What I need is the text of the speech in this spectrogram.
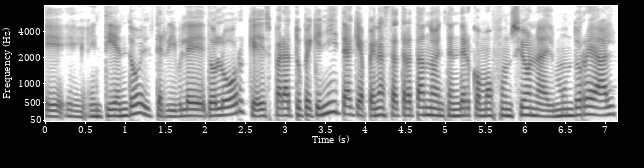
Eh, eh, entiendo el terrible dolor que es para tu pequeñita que apenas está tratando de entender cómo funciona el mundo real,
